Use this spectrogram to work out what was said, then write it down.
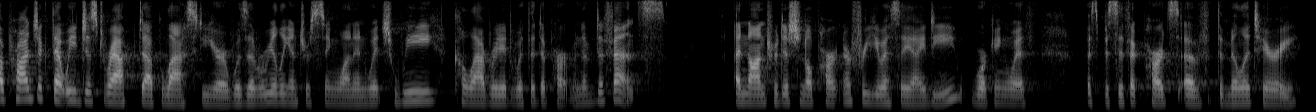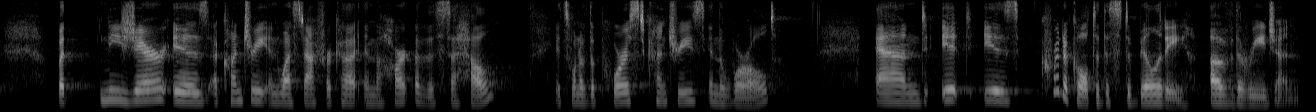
A project that we just wrapped up last year was a really interesting one in which we collaborated with the Department of Defense a non-traditional partner for USAID, working with uh, specific parts of the military. But Niger is a country in West Africa in the heart of the Sahel. It's one of the poorest countries in the world. And it is critical to the stability of the region.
